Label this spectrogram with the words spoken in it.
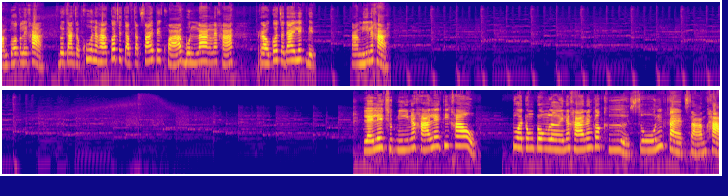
3 ตัวกันเลยค่ะ โดยการจับคู่นะคะ ก็จะจับจากซ้ายไปขวาบนล่างนะคะ เราก็จะได้เลขเด็ดตามนี้เลยค่ะ และเลขชุดนี้นะคะ เลขที่เข้า ตัวตรงๆเลยนะคะ นั่นก็คือ 083 ค่ะ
